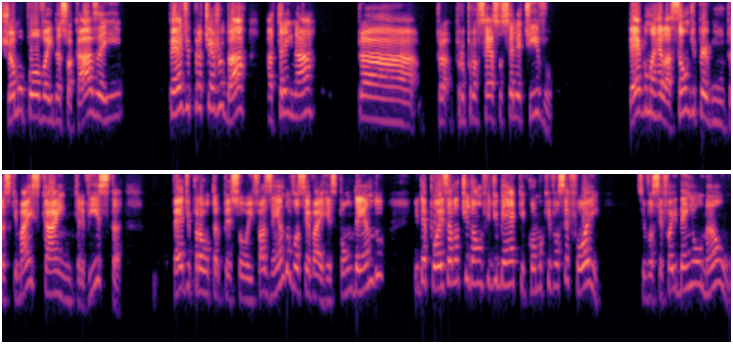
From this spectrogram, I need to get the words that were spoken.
Chama o povo aí da sua casa e pede para te ajudar a treinar para o pro processo seletivo. Pega uma relação de perguntas que mais caem em entrevista, pede para outra pessoa ir fazendo, você vai respondendo e depois ela te dá um feedback, como que você foi, se você foi bem ou não.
